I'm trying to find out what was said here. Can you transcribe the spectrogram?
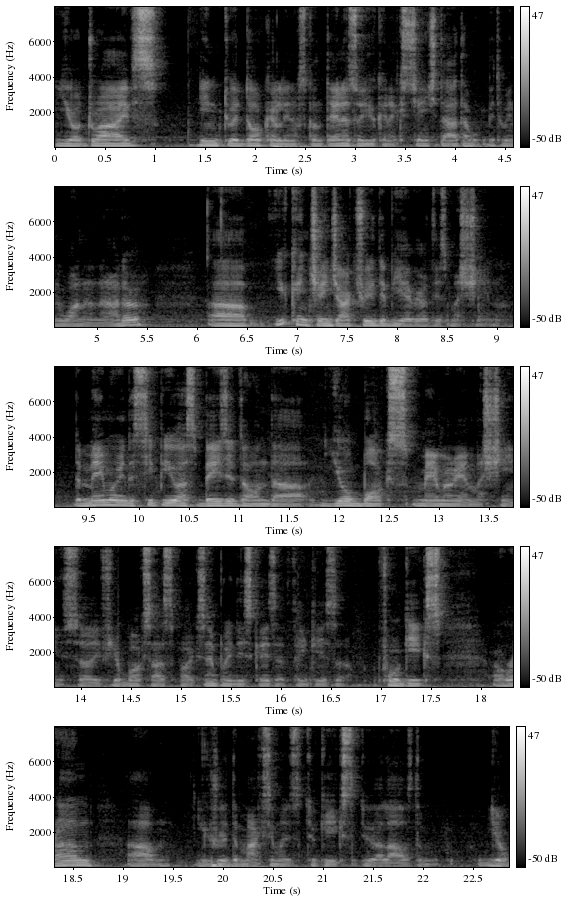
your drives into a Docker Linux container so you can exchange data between one another. Uh, you can change actually the behavior of this machine. The memory and the CPU is based on the your box memory and machine. So if your box has, for example, in this case, I think is uh, 4 gigs RAM. Um, usually the maximum is 2 gigs to allow the, your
